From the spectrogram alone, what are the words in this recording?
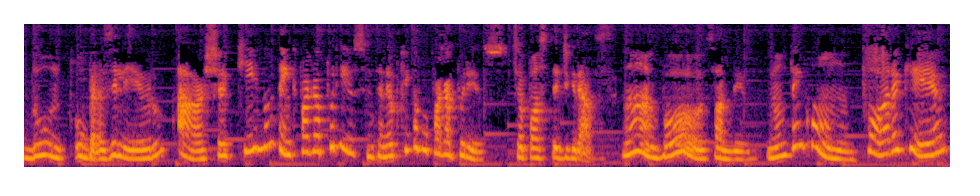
do, o brasileiro acha que não tem que pagar por isso, entendeu? Por que, que eu vou pagar por isso? Se eu posso ter de graça. Ah, vou, sabe? Não tem como. Fora que,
